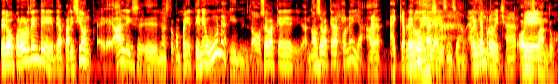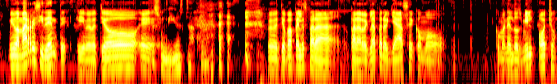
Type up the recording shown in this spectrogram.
Pero por orden de, de aparición, eh, Alex, eh, nuestro compañero, tiene una y no se va a quedar, no se va a quedar con ella. A ver, Hay que pregúntale aprovechar. al licenciado. Hay que pregúntale. aprovechar. Hoy es Eh, cuando. Mi mamá es residente y me metió. eh, me metió papeles para, para arreglar, pero ya hace como. Como en el 2008.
